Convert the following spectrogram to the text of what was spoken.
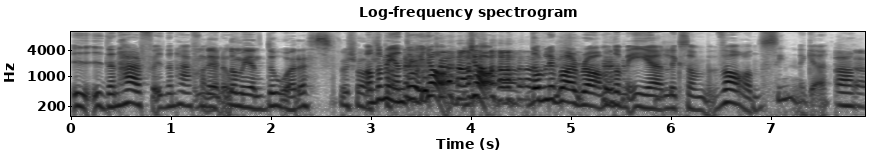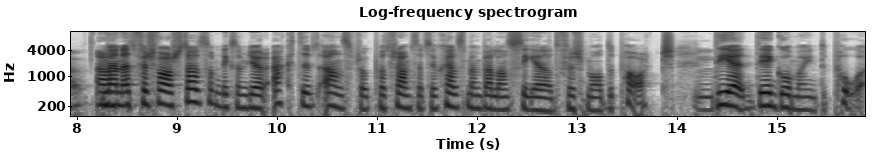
i, i den här, i den här genren. De är en dåres försvarstal. Ja, de är en då, ja, ja, de blir bara bra om de är liksom vansinniga. Ja, ja. Men ett försvarstal som liksom gör aktivt anspråk på att framställa sig själv som en balanserad försmådd part, mm. det, det går man ju inte på.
